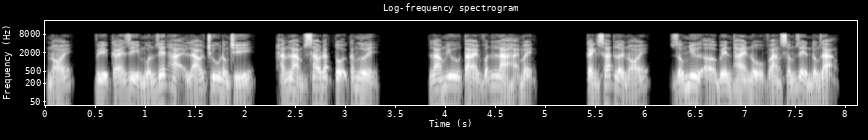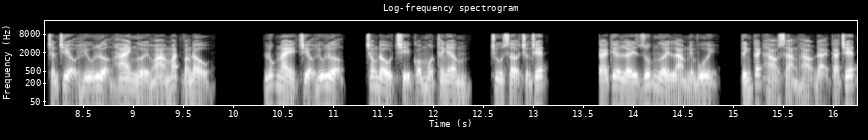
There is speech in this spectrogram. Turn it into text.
Nói, vì cái gì muốn giết hại lao chu đồng chí, hắn làm sao đắc tội các ngươi? Làm mưu tài vẫn là hại mệnh. Cảnh sát lời nói, giống như ở bên thai nổ vang sấm rền đồng dạng, chấn triệu hữu lượng hai người hoa mắt vắng đầu. Lúc này triệu hữu lượng, trong đầu chỉ có một thanh âm, chu sở trường chết. Cái kia lấy giúp người làm niềm vui, tính cách hào sảng hào đại ca chết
